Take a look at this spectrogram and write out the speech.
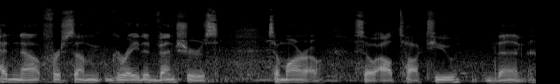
heading out for some great adventures tomorrow. So I'll talk to you then.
